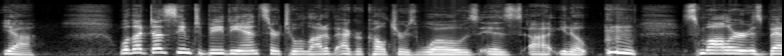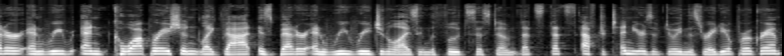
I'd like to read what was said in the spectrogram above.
Yeah. Well, that does seem to be the answer to a lot of agriculture's woes. Is uh, you know, smaller is better, and re and cooperation like that is better, and re regionalizing the food system. That's that's after ten years of doing this radio program.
